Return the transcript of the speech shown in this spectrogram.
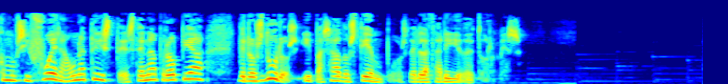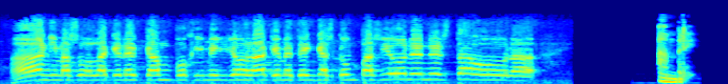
como si fuera una triste escena propia de los duros y pasados tiempos del Lazarillo de Tormes. Ánima sola que en el campo gime y llora, que me tengas compasión en esta hora. Hambre,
